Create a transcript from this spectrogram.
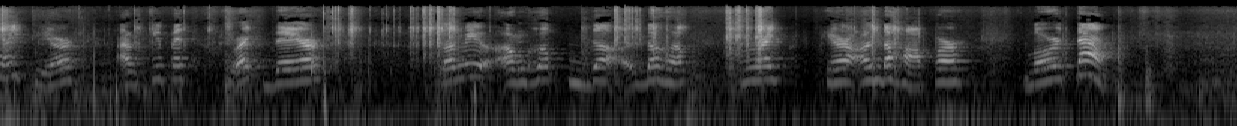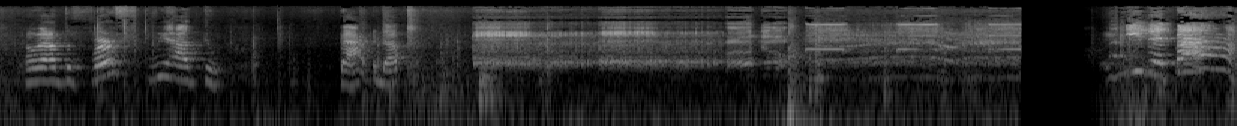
right here. I'll keep it right there. Let me unhook the the hook right here on the hopper. Lower it down. Now we have the first we have to back it up. I need it back.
